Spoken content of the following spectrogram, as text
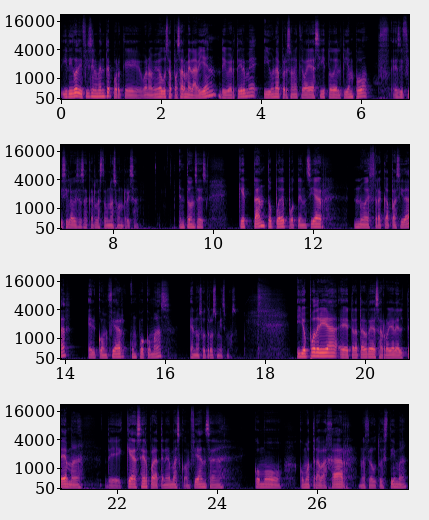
y digo difícilmente porque, bueno, a mí me gusta pasármela bien, divertirme, y una persona que vaya así todo el tiempo, es difícil a veces sacarle hasta una sonrisa. Entonces, ¿qué tanto puede potenciar nuestra capacidad el confiar un poco más en nosotros mismos. Y yo podría eh, tratar de desarrollar el tema de qué hacer para tener más confianza, cómo, cómo trabajar nuestra autoestima.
